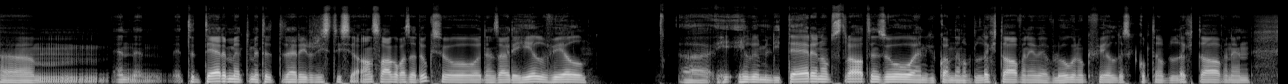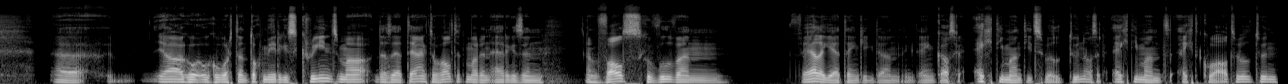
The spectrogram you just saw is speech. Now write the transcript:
Um, en, en ten tijde met, met de terroristische aanslagen was dat ook zo. Dan zag je heel veel... Uh, heel veel militairen op straat en zo. En je kwam dan op de luchthaven en wij vlogen ook veel. Dus je komt dan op de luchthaven en uh, ja, je, je, wordt dan toch meer gescreend, maar dat is uiteindelijk toch altijd maar een, ergens een, een vals gevoel van veiligheid, denk ik dan. Ik denk, als er echt iemand iets wil doen, als er echt iemand echt kwaad wil doen,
